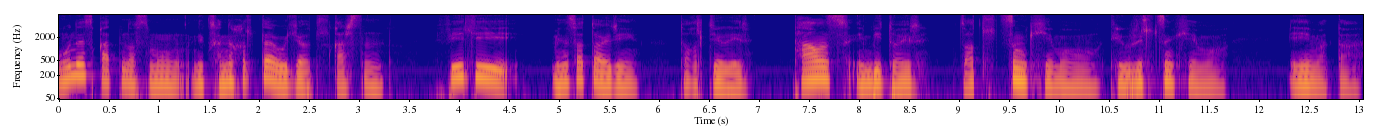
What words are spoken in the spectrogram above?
Үүнээс гадна бас мөн нэг сонирхолтой үйл явдал гарсан. Фили Миннесота хоёрын тоглолтын үеэр Towns Embiid хоёр зодтолцсон гэх юм уу, тэрвэрлсэн гэх юм уу ийм одоо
